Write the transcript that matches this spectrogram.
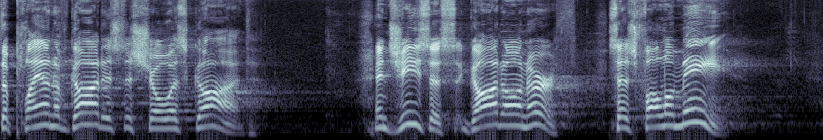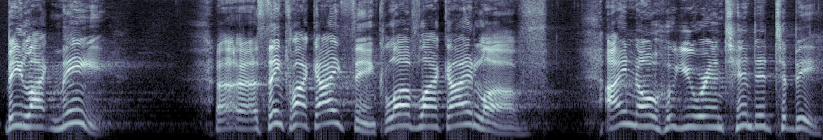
The plan of God is to show us God. And Jesus, God on earth, says, Follow me, be like me, uh, think like I think, love like I love. I know who you were intended to be.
